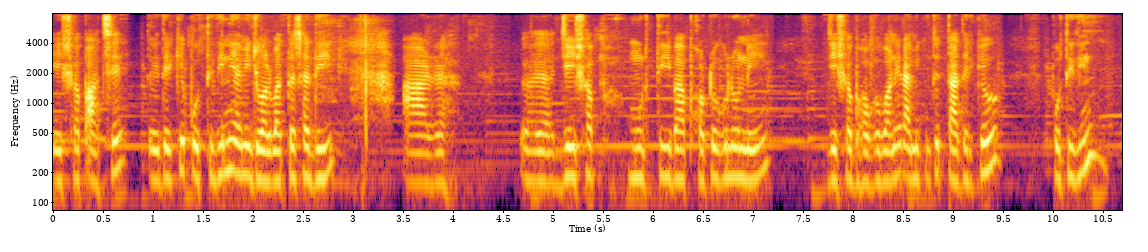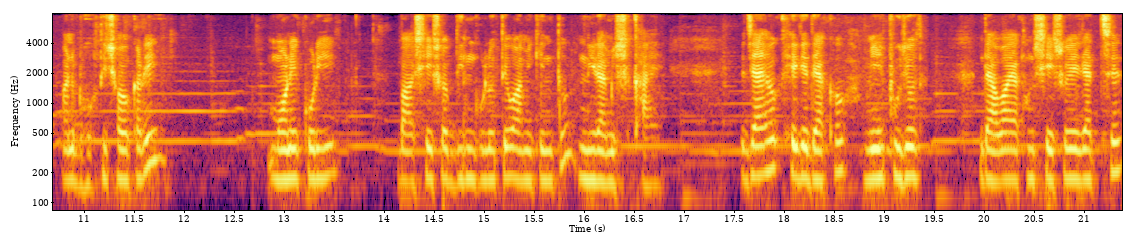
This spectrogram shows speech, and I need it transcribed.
এইসব আছে। তো এদেরকে প্রতিদিনই আমি জল বাতাসা দিই। আর যেই সব মূর্তি বা ফটোগুলো নেই যেসব ভগবানের, আমি কিন্তু তাদেরকেও প্রতিদিন মানে ভক্তি সহকারেই মনে করি বা সেই সব দিনগুলোতেও আমি কিন্তু নিরামিষ খাই। যাই হোক, এই যে দেখো, মেয়ে পুজো দেওয়া এখন শেষ হয়ে যাচ্ছে।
